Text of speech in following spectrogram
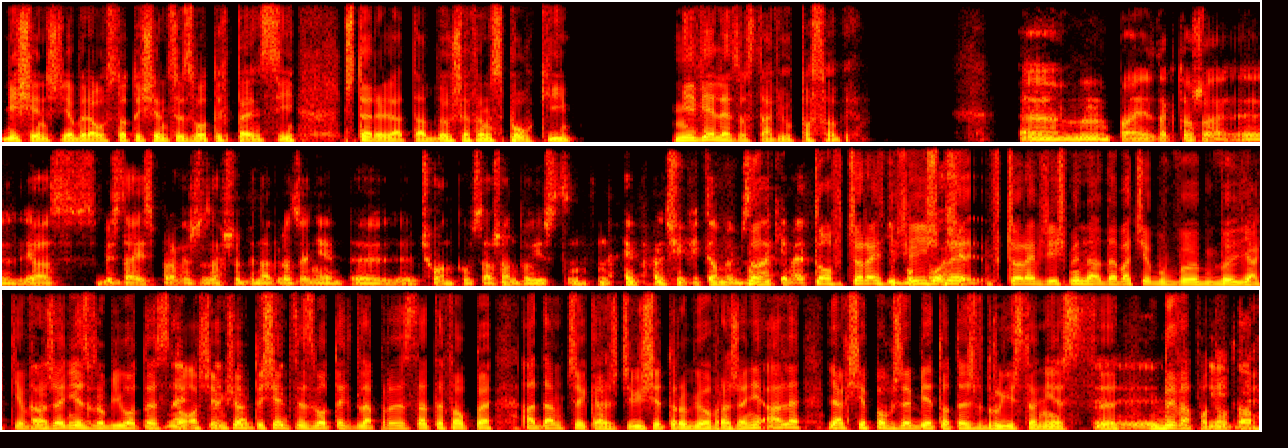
miesięcznie brał 100 tysięcy złotych pensji, 4 lata był szefem spółki, niewiele zostawił po sobie. Panie redaktorze, e, ja sobie zdaję sprawę, że zawsze wynagrodzenie e, członków zarządu jest najbardziej widomym no, znakiem. To wczoraj widzieliśmy, wczoraj widzieliśmy na debacie, jakie wrażenie zrobiło te 180 tysięcy złotych dla prezesa TVP Adamczyka. Rzeczywiście to robiło wrażenie, ale jak się pogrzebie, to też w drugiej stronie jest, e, bywa podobnie.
